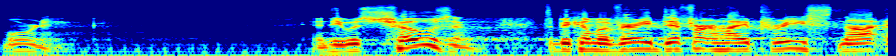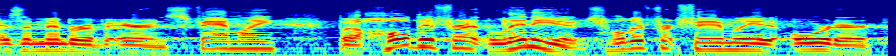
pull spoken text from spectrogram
morning. And he was chosen to become a very different high priest, not as a member of Aaron's family, but a whole different lineage, whole different family order.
